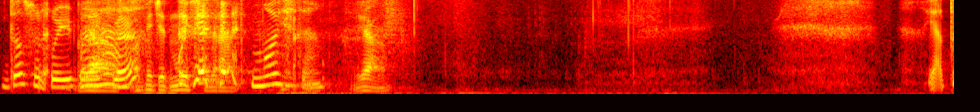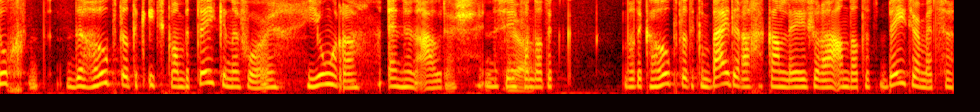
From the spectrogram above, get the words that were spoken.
Dat is een goede vraag, Ja. Wat vind je het mooiste eraan? Het mooiste. Ja. Ja, toch de hoop dat ik iets kan betekenen voor jongeren en hun ouders. In de zin Ja. van dat ik, dat ik hoop dat ik een bijdrage kan leveren aan dat het beter met ze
